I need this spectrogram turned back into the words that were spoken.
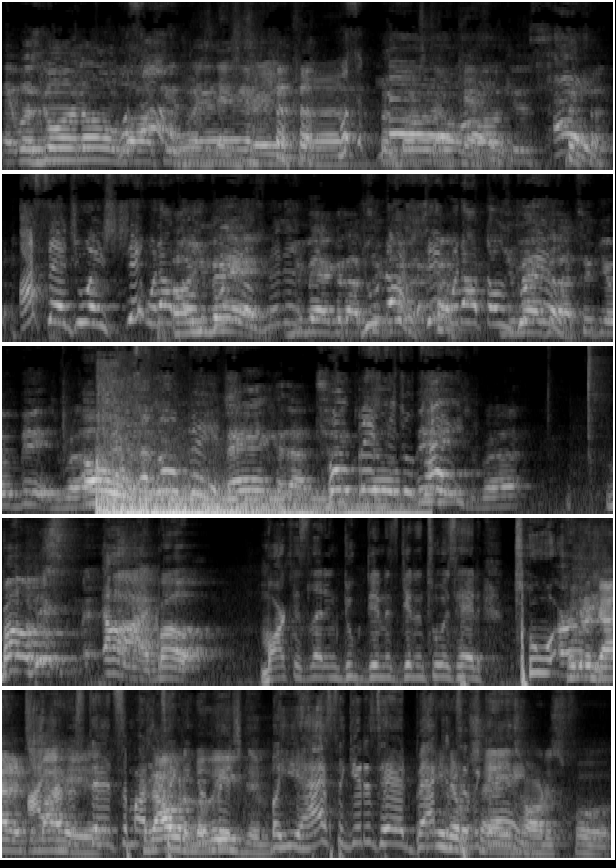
Hey, what's going on, What's? Marcus? What's man? next dream, cuz? What's up, What's going on, man? Hey, I said you ain't shit without Oh, those you grills, mad? nigga. You mad because I You took not your, shit without those you mad 'cause grills. I took your bitch, bro. Oh. It's a little bitch. Mad because I took bitch your did you bitch, take? bro. Bro, this. All right, bro. Mark is letting Duke Dennis get into his head too early. would've got into I my head, understand somebody 'cause I would've taking your believed bitch, him. but he has to get his head back He into them the chains game. hard as fuck.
